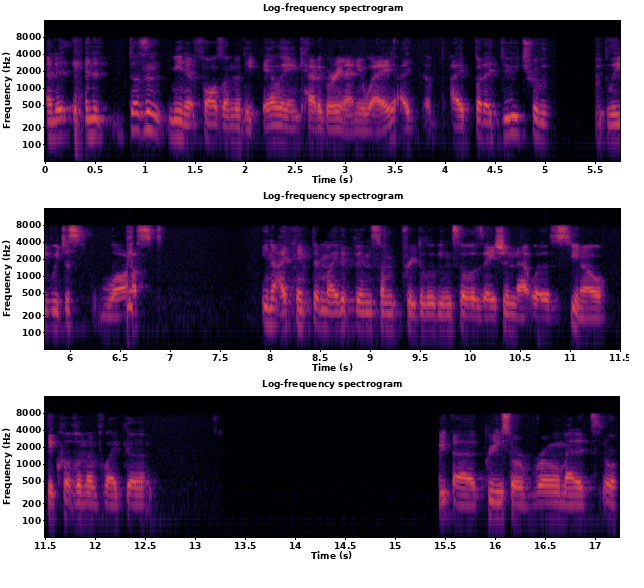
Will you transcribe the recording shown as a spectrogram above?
And it and it doesn't mean it falls under the alien category in any way. I, I but I do truly believe we just lost you know, I think there might have been some pre-Diluvian civilization that was, you know, the equivalent of like a uh, Greece or Rome at its or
